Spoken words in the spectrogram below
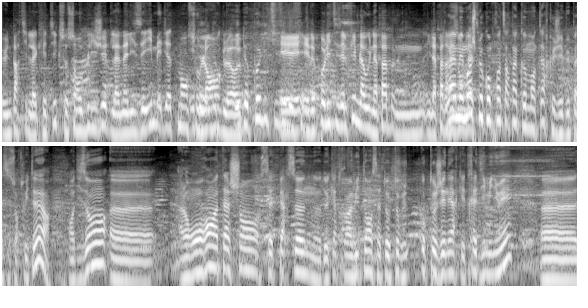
une partie de la critique se sent obligée de l'analyser immédiatement sous l'angle et de politiser le et, film. et de politiser le film là où il n'a pas, il a pas de Ouais, raison. mais moi je peux comprendre certains commentaires que j'ai vu passer sur Twitter en disant euh, alors on rend attachant cette personne de 88 ans, cet octo- octogénaire qui est très diminué. Euh,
